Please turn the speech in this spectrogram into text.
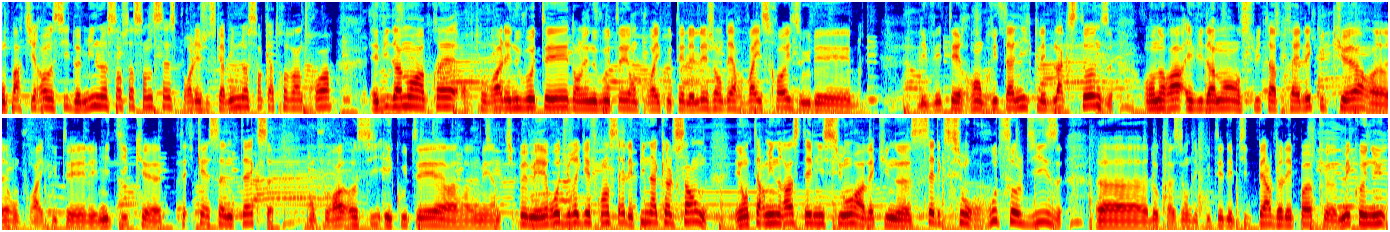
On partira aussi de 1976 pour aller jusqu'à 1983. Évidemment, après, on retrouvera les nouveautés. Dans les nouveautés, on pourra écouter les légendaires Viceroys ou les, les vétérans britanniques, les Blackstones. On aura évidemment ensuite, après, les coups de cœur. Euh, on pourra écouter les mythiques euh, Tex. On pourra aussi écouter euh, mais un petit peu mes héros du reggae français, les Pinnacle Sound. Et on terminera cette émission avec une sélection Roots Oldies. Euh, L'occasion d'écouter des petites perles de l'époque méconnues.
